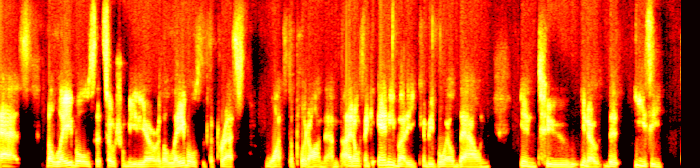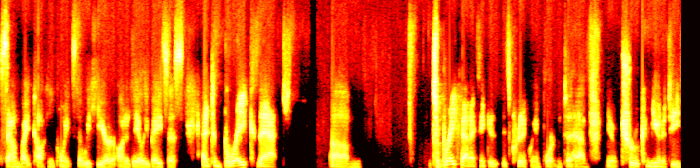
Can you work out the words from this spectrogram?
as the labels that social media or the labels that the press wants to put on them. I don't think anybody can be boiled down into you know the easy soundbite talking points that we hear on a daily basis, and to break that um, to break that, I think is, is, critically important to have you know true community,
